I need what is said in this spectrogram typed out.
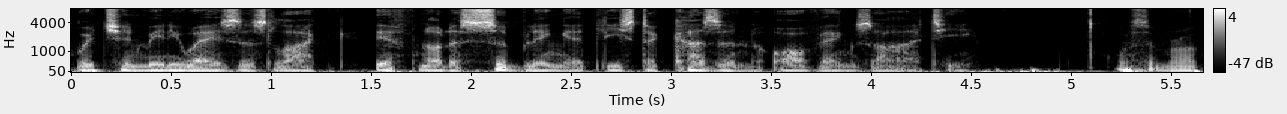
which in many ways is like, if not a sibling, at least a cousin of anxiety. Awesome, Rob.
